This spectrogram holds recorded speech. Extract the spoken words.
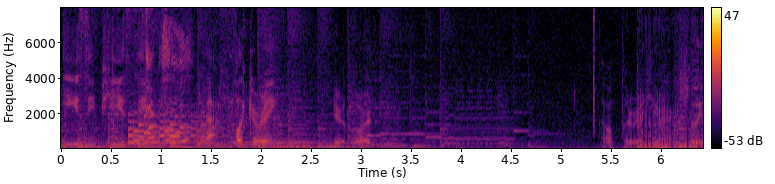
be easy peasy. That flickering, dear lord. I'm gonna put it right here actually.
